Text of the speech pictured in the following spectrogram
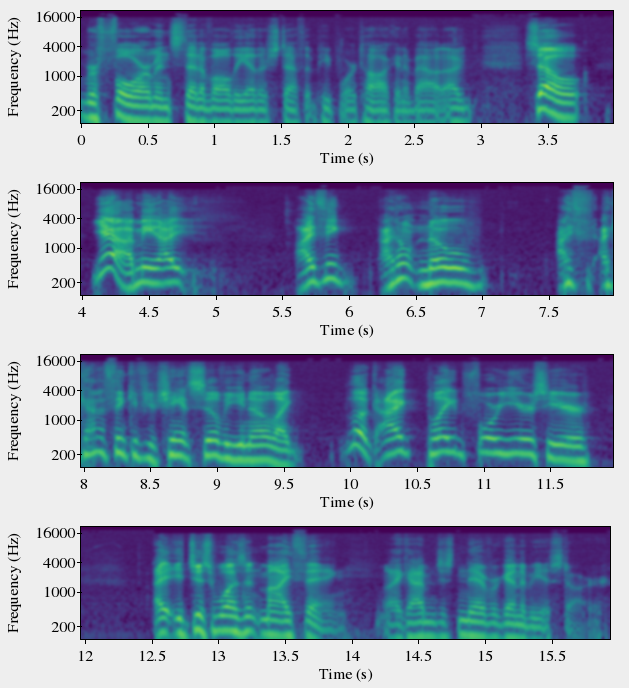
reform instead of all the other stuff that people were talking about. I, so yeah, I mean, I I think I don't know. I th- I got to think if you're Chanse Sylvie, you know, like look, I played four years here. I, it just wasn't my thing. Like I'm just never going to be a starter.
